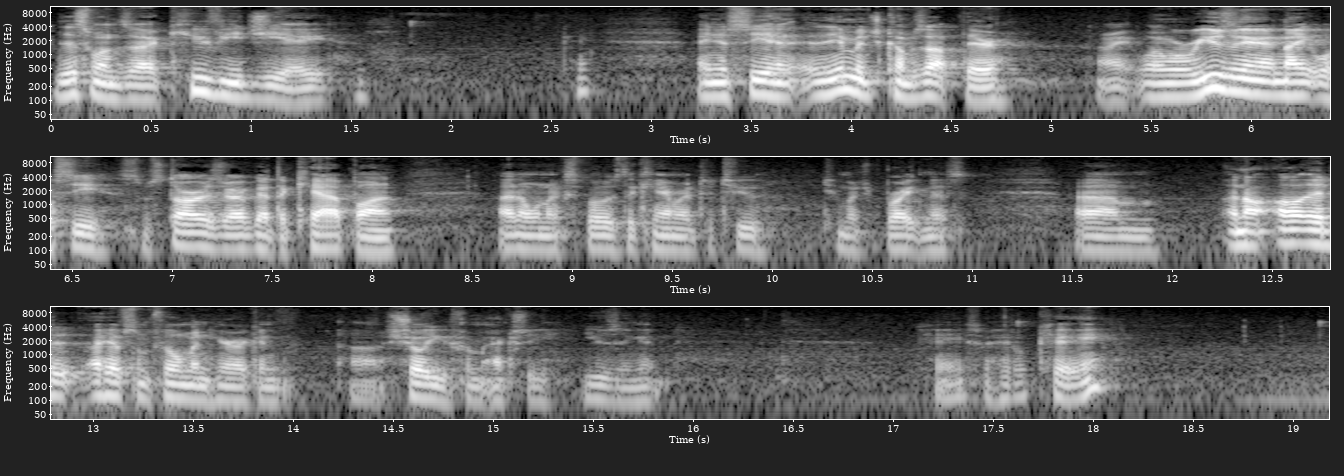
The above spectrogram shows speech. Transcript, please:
This one's a QVGA. Okay, and you'll see an, an image comes up there. All right, when we're using it at night, we'll see some stars there. I've got the cap on. I don't want to expose the camera to too too much brightness. Um, and I'll, I'll, edit. I have some film in here I can uh, show you from actually using it. Okay, so hit OK. All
